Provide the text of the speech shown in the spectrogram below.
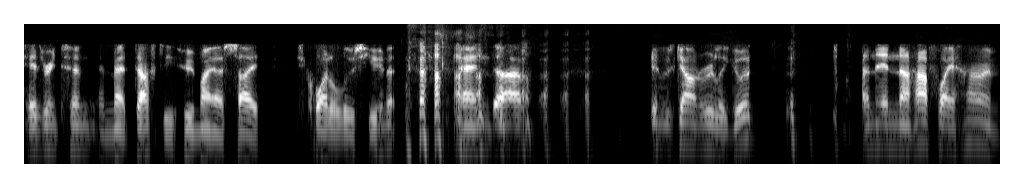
Hetherington and Matt Dufty, who may I say is quite a loose unit. and um, it was going really good. And then uh, halfway home,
